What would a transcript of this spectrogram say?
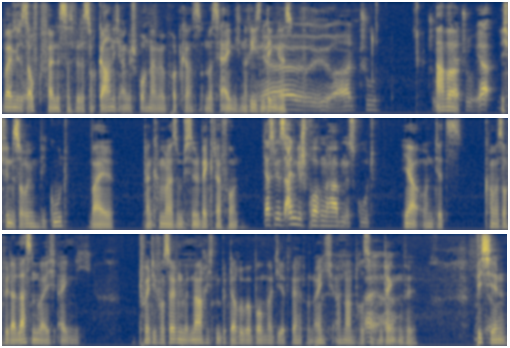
Weil mir das aufgefallen ist, dass wir das noch gar nicht angesprochen haben im Podcast und das ja eigentlich ein Riesending ja, ist. Ja, true. true. Aber- Ja, true. ja, Ich finde es auch irgendwie gut, weil dann kann man da so ein bisschen weg davon. Dass wir es angesprochen haben, ist gut. Ja, und jetzt kann man es auch wieder lassen, weil ich eigentlich 24-7 mit Nachrichten darüber bombardiert werde und eigentlich an andere Ah, Sachen ja. denken will. Bisschen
